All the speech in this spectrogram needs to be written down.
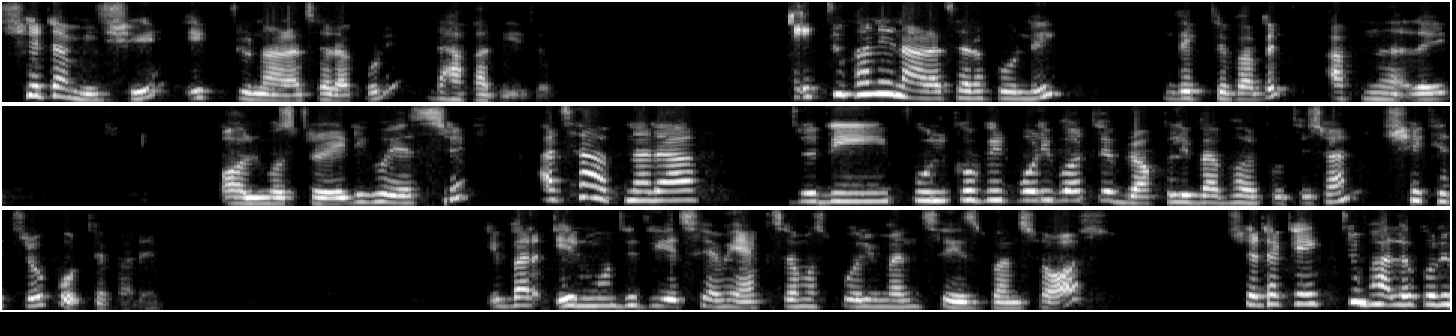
সেটা মিশিয়ে একটু নাড়াচাড়া করে ঢাকা দিয়ে দেবো। একটুখানি নাড়াচাড়া করলেই দেখতে পাবেন আপনাদের অলমোস্ট রেডি হয়ে এসছে। আচ্ছা আপনারা যদি ফুলকপির পরিবর্তে ব্রকলি ব্যবহার করতে চান, সেক্ষেত্রেও করতে পারেন। এবার এর মধ্যে দিয়েছি আমি এক চামচ পরিমাণ শেজবান সস সেটাকে একটু ভালো করে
